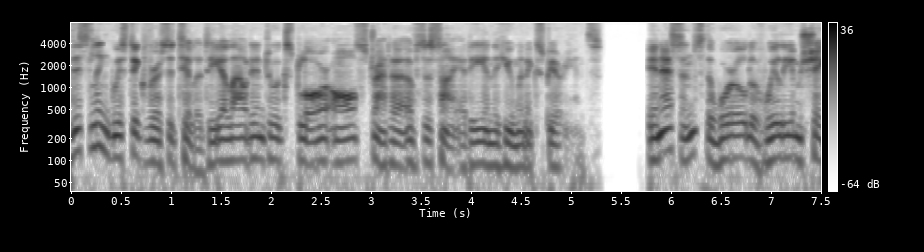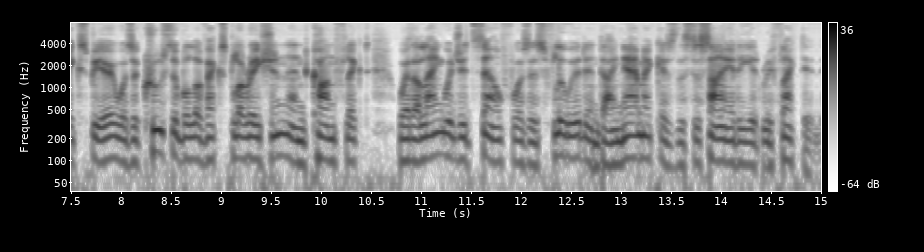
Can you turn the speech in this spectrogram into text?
This linguistic versatility allowed him to explore all strata of society and the human experience. In essence, the world of William Shakespeare was a crucible of exploration and conflict where the language itself was as fluid and dynamic as the society it reflected.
